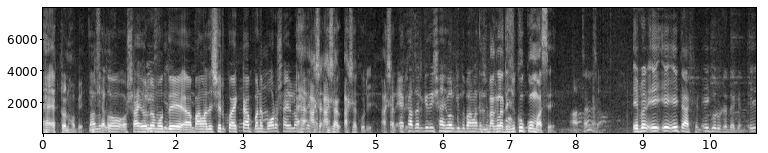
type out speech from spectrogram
হ্যাঁ এক টন হবে তো শাহিওয়ালের মধ্যে বাংলাদেশের কয়েকটা মানে বড় শাহিওয়াল হ্যাঁ আশা আশা আশা করি আশা এক হাজার কেজি শাহিওয়াল কিন্তু বাংলাদেশ বাংলাদেশে খুব কম আছে। আচ্ছা আচ্ছা। এবার এই এইটা আসেন এই গরুটা দেখেন। এই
